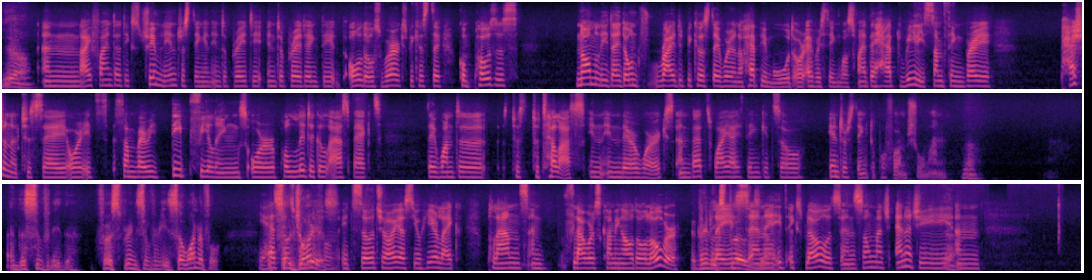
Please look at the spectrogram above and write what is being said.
Yeah. And I find that extremely interesting in interpreti- interpreting the, all those works because the composers normally they don't write it because they were in a happy mood or everything was fine. They had really something very passionate to say, or it's some very deep feelings or political aspects they want to, to, to tell us in, in their works. And that's why I think it's so interesting to perform Schumann. Yeah. And this symphony, the first spring symphony, is so wonderful. Yes, it's so it's joyous. wonderful. It's so joyous. You hear like plants and flowers coming out all over It the really place, explodes, and yeah. it explodes, and so much energy, Yeah. and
